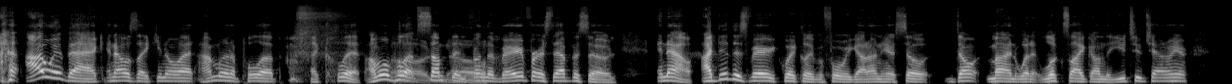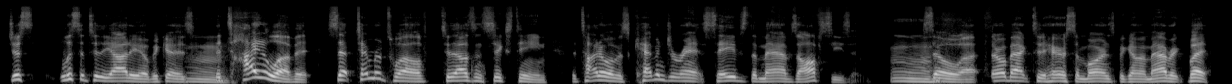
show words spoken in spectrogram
I went back and I was like, you know what? I'm gonna pull up a clip. I'm gonna pull oh, up something no. from the very first episode. And now I did this very quickly before we got on here. So don't mind what it looks like on the YouTube channel here. Just listen to the audio because mm. the hmm. title of it, September 12, 2016, the title of it is Kevin Durant saves the Mavs offseason. Mm. So uh, throwback to Harrison Barnes become a Maverick. But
